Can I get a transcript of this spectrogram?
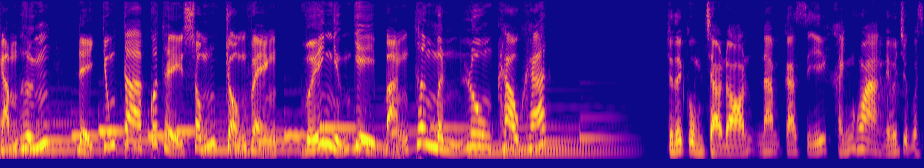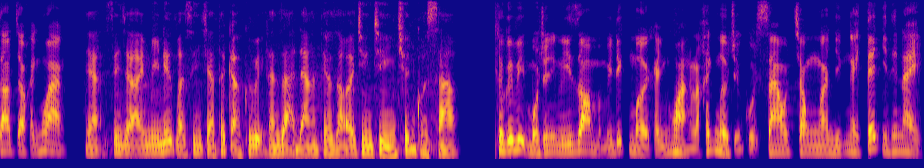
cảm hứng để chúng ta có thể sống trọn vẹn với những gì bản thân mình luôn khao khát. Chúng tôi cùng chào đón nam ca sĩ Khánh Hoàng đến với chuyện của sao. Chào Khánh Hoàng. Yeah, dạ, xin chào anh Minh Đức và xin chào tất cả quý vị khán giả đang theo dõi chương trình Chuyện của sao. Thưa quý vị, một trong những lý do mà Minh Đức mời Khánh Hoàng là khách mời chuyện của sao trong à, những ngày Tết như thế này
